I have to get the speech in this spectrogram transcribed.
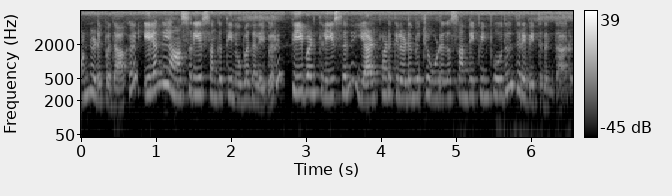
முன்னெடுப்பதாக இலங்கை ஆசிரியர் சங்கத்தின் உபதலைவர் தீபன் திலீசன் யாழ்ப்பாணத்தில் இடம்பெற்ற ஊடக சந்திப்பின் போது தெரிவித்திருந்தார்.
